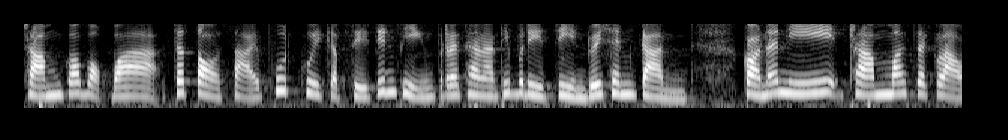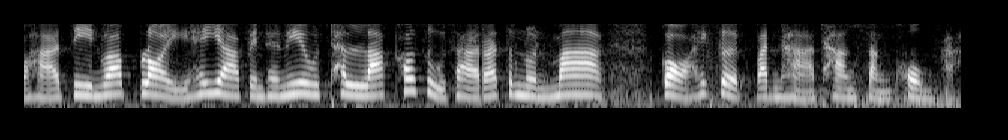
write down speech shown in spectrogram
ทรัมป์ก็บอกว่าจะต่อสายพูดคุยกับสีจิ้นผิง ประธานาธิบดีจีนด้วยเช่นกัน ก่อนหน้านี้ทรัมป์มักจะกล่าวหาจีนว่าปล่อยให้ยาเฟนทานิลทะลักเข้าสู่สหรัฐจำนวนมาก ก่อให้เกิดปัญหาทางสังคมค่ะ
